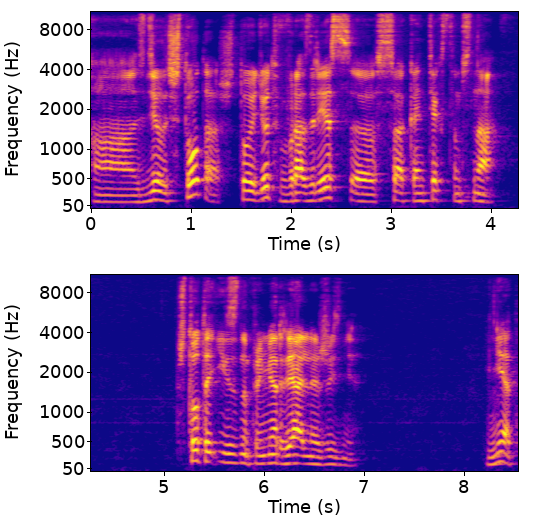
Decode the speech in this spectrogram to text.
э, сделать что-то, что идет в разрез э, с контекстом сна. Что-то из, например, реальной жизни. Нет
